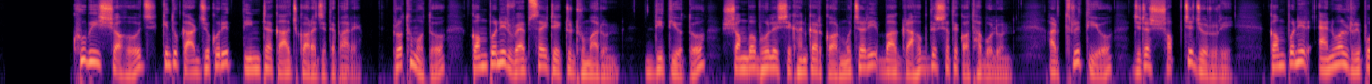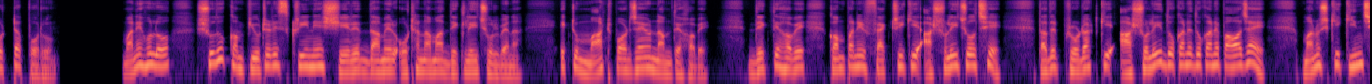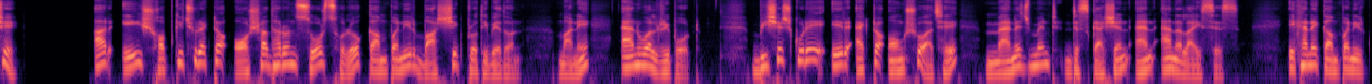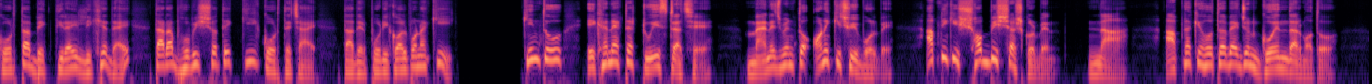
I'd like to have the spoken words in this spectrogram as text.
খুবই সহজ, কিন্তু কার্যকরী তিনটা কাজ করা যেতে পারে। প্রথমত, কোম্পানির ওয়েবসাইটে একটু ঢুমারুন। দ্বিতীয়ত, সম্ভব হলে সেখানকার কর্মচারী বা গ্রাহকদের সাথে কথা বলুন। আর তৃতীয়, যেটা সবচেয়ে জরুরি, কোম্পানির অ্যানুয়াল রিপোর্টটা পড়ুন। মানে হলো, শুধু কম্পিউটারের স্ক্রিনে শেয়ারের দামের ওঠানামা দেখলেই চলবে না, একটু মাঠ পর্যায়েও নামতে হবে। দেখতে হবে, কোম্পানির ফ্যাক্টরি কি আসলেই চলছে? তাদের প্রোডাক্ট কি আসলেই দোকানে দোকানে পাওয়া যায়? মানুষ কি কিনছে? আর এই সব কিছুর একটা অসাধারণ সোর্স হল কোম্পানির বার্ষিক প্রতিবেদন মানে অ্যানুয়াল রিপোর্ট। বিশেষ করে এর একটা অংশ আছে ম্যানেজমেন্ট, ডিসকাশন অ্যান্ড অ্যানালাইসিস। এখানে কোম্পানির কর্তা ব্যক্তিরাই লিখে দেয় তারা ভবিষ্যতে কি করতে চায়, তাদের পরিকল্পনা কি। কিন্তু এখানে একটা টুইস্ট আছে, ম্যানেজমেন্ট তো অনেক কিছুই বলবে। আপনি কি সব বিশ্বাস করবেন? না, আপনাকে হতে হবে একজন গোয়েন্দার মতো।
